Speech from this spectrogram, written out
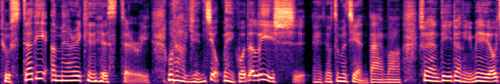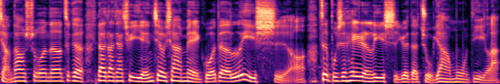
：To study American history，为了研究美国的历史。哎，就这么简单吗？虽然第一段里面有讲到说呢，这个要大家去研究一下美国的历史哦，这不是黑人历史月的主要目的啦。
